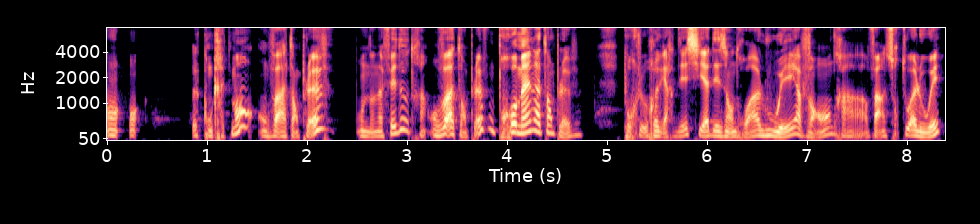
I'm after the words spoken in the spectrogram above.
on- on- concrètement, on va à Templeuve. On en a fait d'autres. hein. On va à Templeuve, on promène à Templeuve pour regarder s'il y a des endroits à louer, à vendre, à- enfin surtout à louer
